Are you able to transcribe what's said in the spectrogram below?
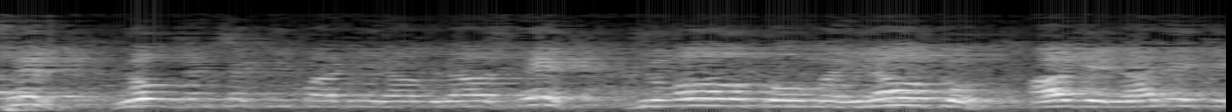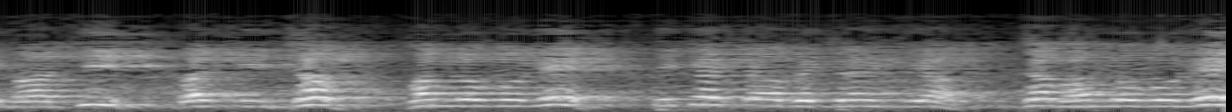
सिर्फ़ लोक जनशक्ति पार्टी रामविलास ने युवाओं को, महिलाओं को आगे लाने की बात की, बल्कि जब हम लोगों ने टिकट का वितरण किया जब हम लोगों ने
